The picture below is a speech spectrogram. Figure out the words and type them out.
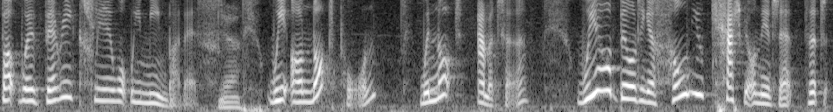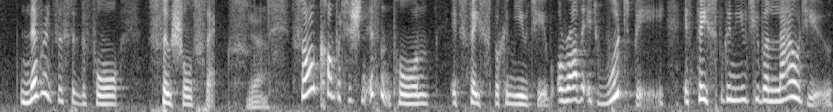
But we're very clear what we mean by this. Yeah. We are not porn. We're not amateur. We are building a whole new category on the internet that never existed before social sex. Yeah. So our competition isn't porn, it's Facebook and YouTube. Or rather, it would be if Facebook and YouTube allowed you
